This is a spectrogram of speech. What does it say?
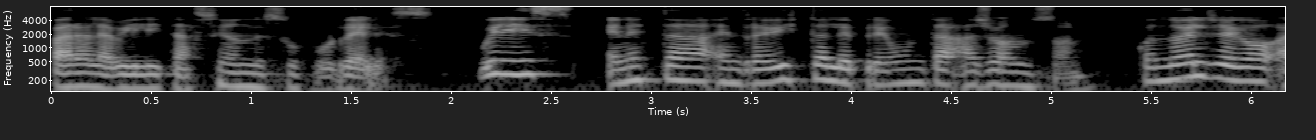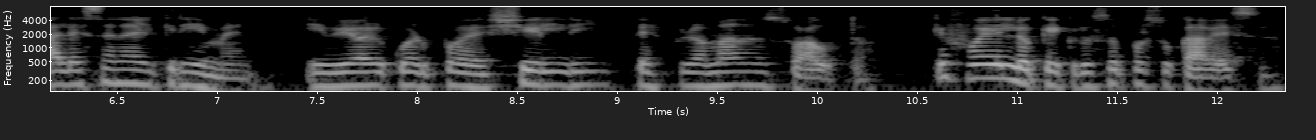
para la habilitación de sus burdeles. Willis en esta entrevista le pregunta a Johnson, cuando él llegó a la escena del crimen y vio el cuerpo de Shirley desplomado en su auto. ¿Qué fue lo que cruzó por su cabeza?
